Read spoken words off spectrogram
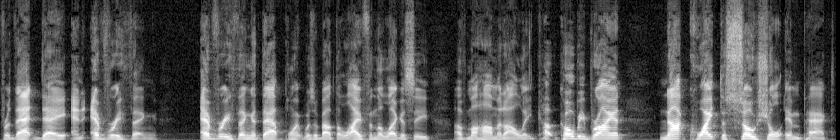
for that day and everything everything at that point was about the life and the legacy of Muhammad Ali. Kobe Bryant, not quite the social impact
